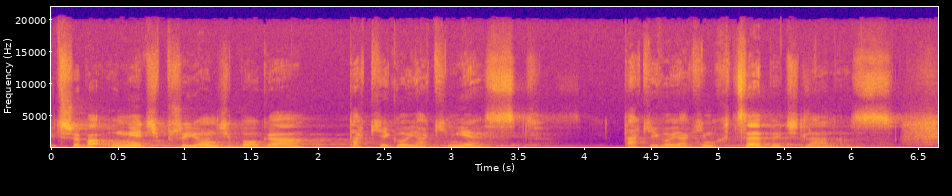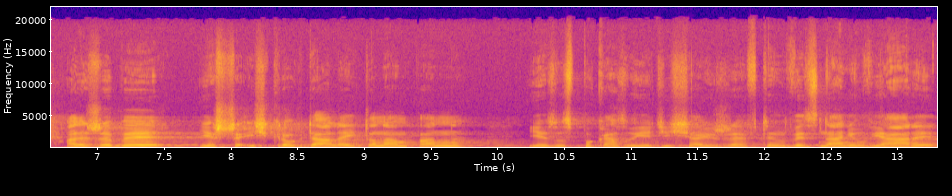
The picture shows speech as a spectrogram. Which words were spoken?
I trzeba umieć przyjąć Boga takiego, jakim jest, takiego, jakim chce być dla nas. Ale żeby jeszcze iść krok dalej, to nam Pan Jezus pokazuje dzisiaj, że w tym wyznaniu wiary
